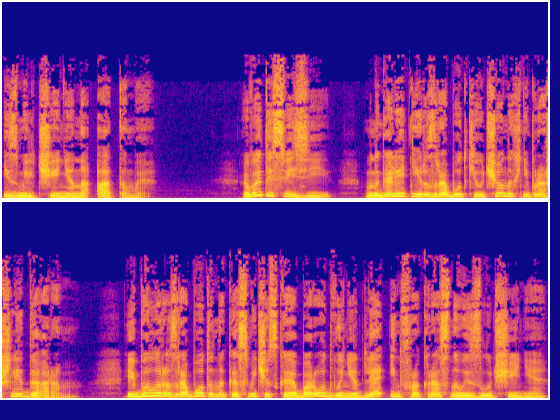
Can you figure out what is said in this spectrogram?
измельчения на атомы. В этой связи многолетние разработки ученых не прошли даром, и было разработано космическое оборудование для инфракрасного излучения,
